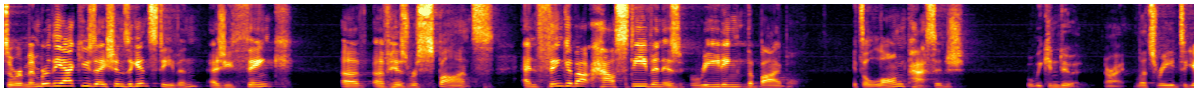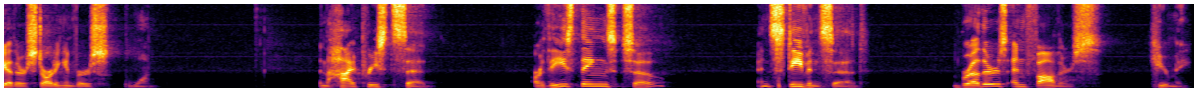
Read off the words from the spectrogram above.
So remember the accusations against Stephen as you think of, of his response and think about how Stephen is reading the Bible. It's a long passage, but we can do it. All right, let's read together, starting in verse 1. And the high priest said, Are these things so? And Stephen said, Brothers and fathers, hear me.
